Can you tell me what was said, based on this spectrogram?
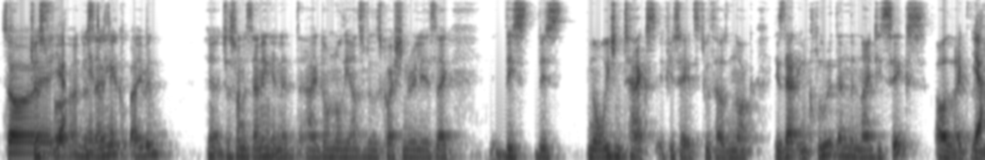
so just for yeah, understanding it, yeah, just for understanding, and it, I don't know the answer to this question really. Is like this this Norwegian tax, if you say it's 2000 NOK, is that included in the 96 or like the, yeah.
